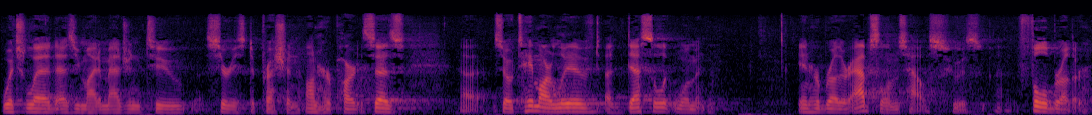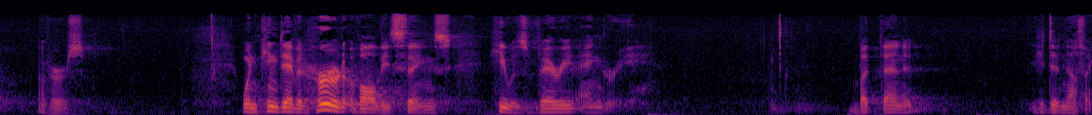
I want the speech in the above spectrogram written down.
which led, as you might imagine, to serious depression on her part. It says, uh, So Tamar lived a desolate woman in her brother Absalom's house, who was a full brother of hers. When King David heard of all these things, he was very angry. But then it, he did nothing.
